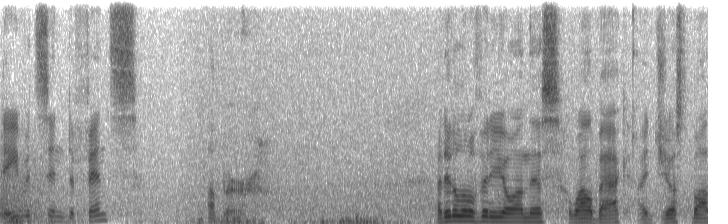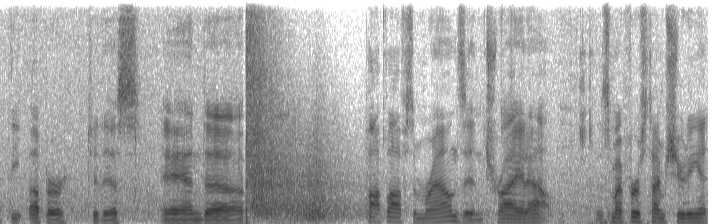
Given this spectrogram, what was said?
Davidson Defense Upper. I did a little video on this a while back. I just bought the upper to this and uh, pop off some rounds and try it out. This is my first time shooting it.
